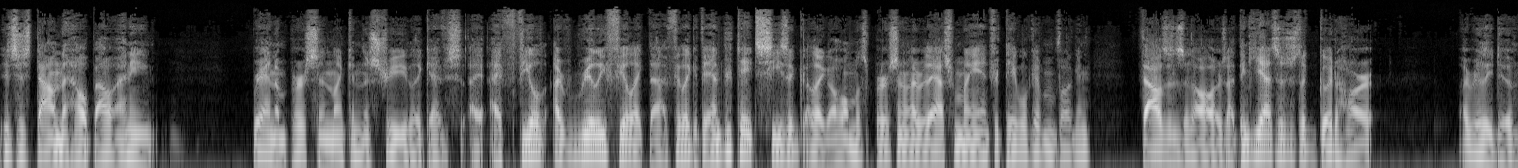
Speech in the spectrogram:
is just down to help out any random person like in the street. Like I've, I, I feel, I really feel like that. I feel like if Andrew Tate sees a like a homeless person, or whatever they ask for money, Andrew Tate will give them fucking thousands of dollars. I think he has just a good heart. I really do.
